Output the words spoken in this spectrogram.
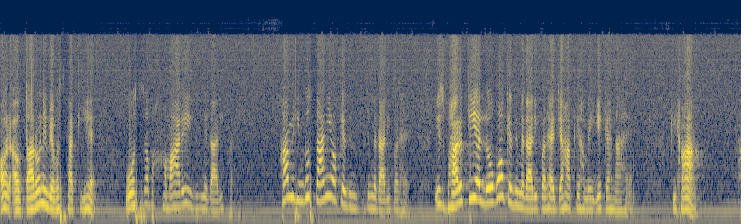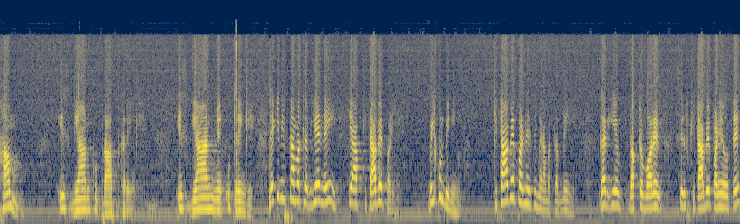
और अवतारों ने व्यवस्था की है, वो सब हमारे ज़िम्मेदारी पर हम हिंदुस्तानियों के ज़िम्मेदारी पर है। इस भारतीय लोगों के ज़िम्मेदारी पर है, जहाँ के हमें ये कहना है कि हाँ हम इस ज्ञान को प्राप्त करेंगे, इस ज्ञान में उतरेंगे। लेकिन इसका मतलब ये नहीं कि आप किताबें पढ़िए, बिल्कुल भी नहीं होता। किताबें पढ़ने से मेरा मतलब नहीं है। अगर ये डॉक्टर वॉरेन सिर्फ़ किताबें पढ़े होते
